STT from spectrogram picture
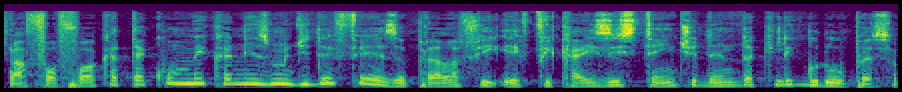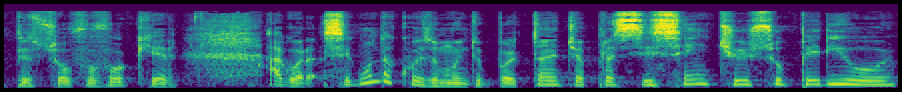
a fofoca até como mecanismo de defesa, para ela fi ficar existente dentro daquele grupo, essa pessoa fofoqueira. Agora, segunda coisa muito importante é para se sentir superior.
